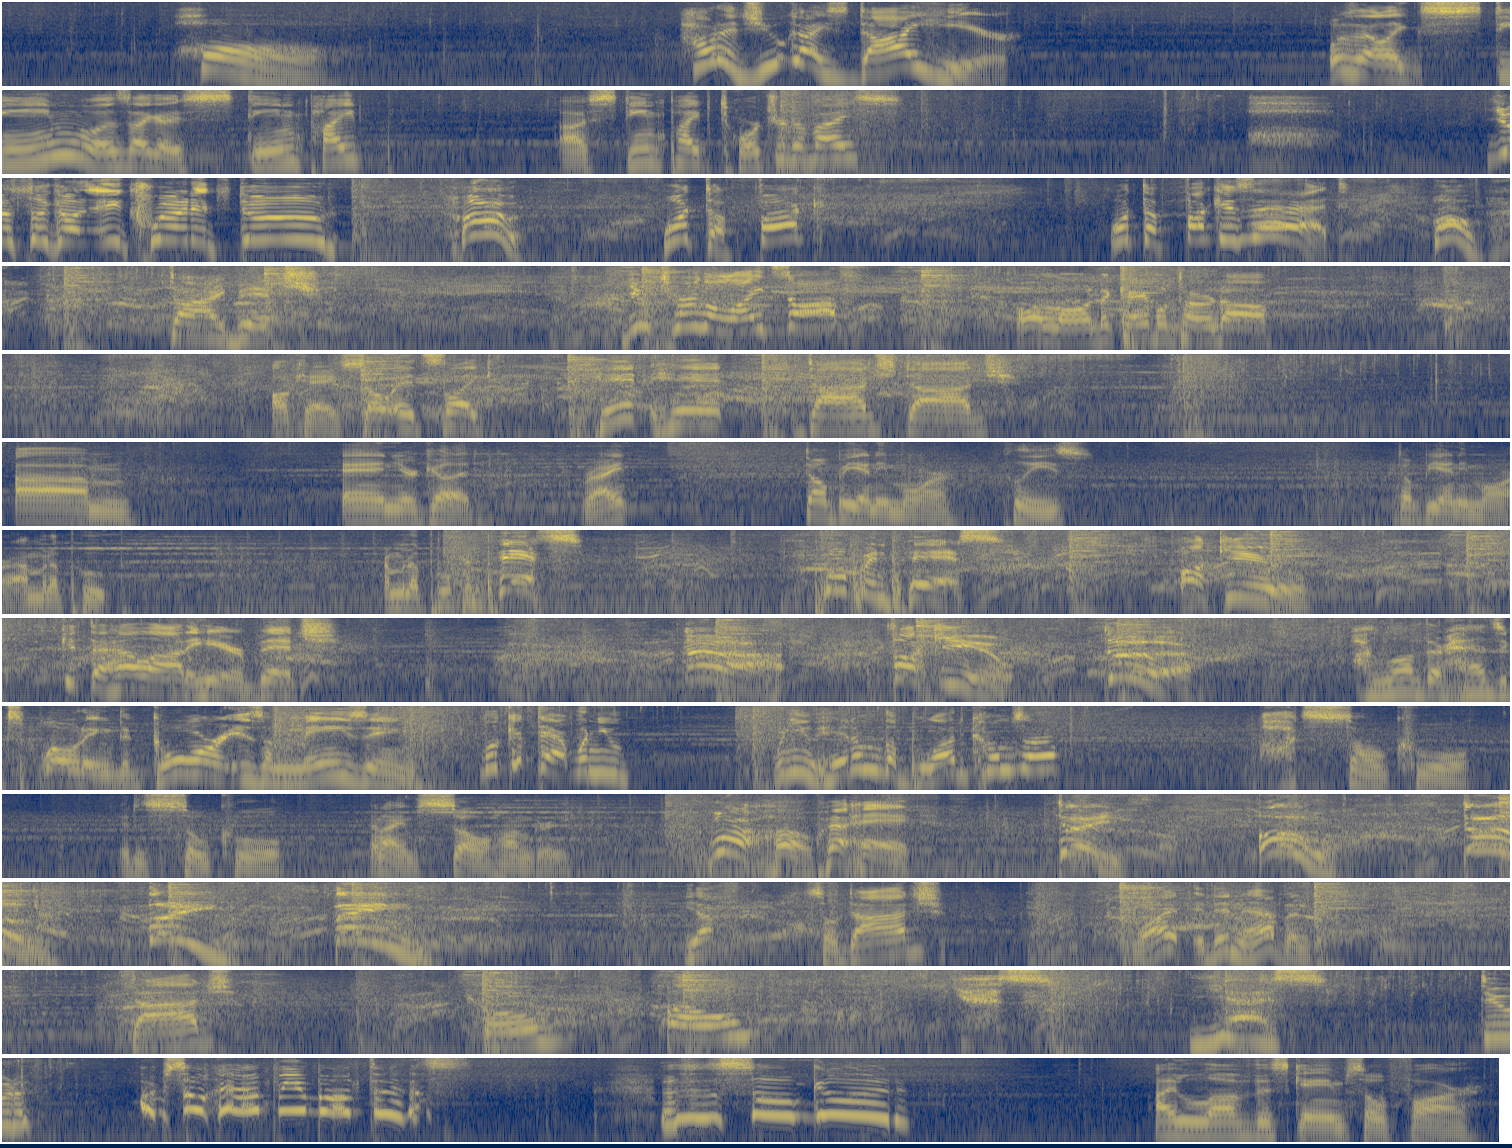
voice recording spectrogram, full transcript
Oh. How did you guys die here? What was that like steam? Was like a steam pipe? A steam pipe torture device? Oh. Yes, I got eight credits, dude! Oh! What the fuck? What the fuck is that? Oh! Die, bitch! You turn the lights off? Oh lord, the cable turned off. Okay, so it's like hit, hit, dodge, dodge. Um, and you're good, right? Don't be anymore, please. Don't be anymore. I'm gonna poop. I'm gonna poop and piss! Poop and piss! Fuck you! Get the hell out of here, bitch! Ugh! Fuck you! Ugh! I love their heads exploding. The gore is amazing. Look at that when you when you hit them, the blood comes up. Oh, it's so cool. It is so cool. And I am so hungry. Whoa, oh, hey! Dang! Oh! Oh! Bang! Bang! Yep. So dodge. What? It didn't happen. Dodge. Boom. Boom. Yes. Yes. Dude, I'm so happy about this. This is so good. I love this game so far.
